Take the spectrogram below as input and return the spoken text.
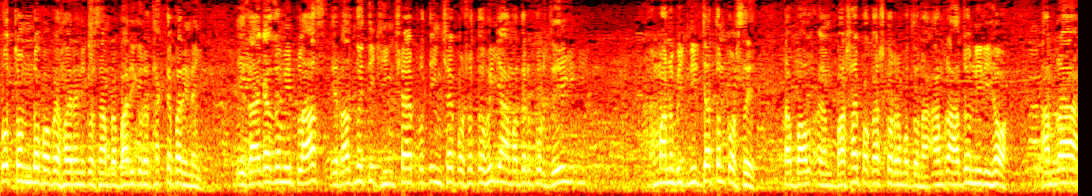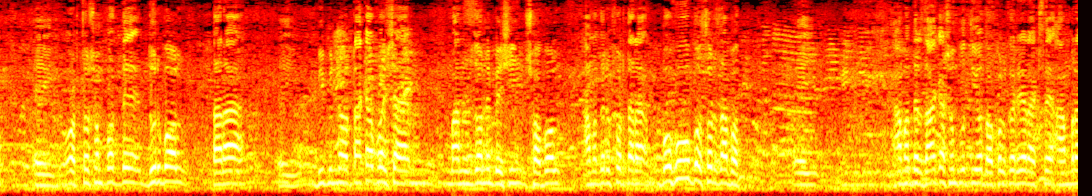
প্রচণ্ডভাবে হয়রানি করছে, আমরা বাড়ি করে থাকতে পারি নাই। এই জায়গা জমি প্লাস এ রাজনৈতিক হিংসায়, প্রতিহিংসায় বসত হইয়া আমাদের উপর যেই অমানবিক নির্যাতন করছে তা ভাষায় প্রকাশ করার মতো না। আমরা আজও নিরীহ। আমরা এই অর্থ সম্পদে দুর্বল। তারা এই বিভিন্ন টাকা পয়সা মানুষজনে বেশি সবল। আমাদের উপর তারা বহু বছর যাবত এই আমাদের জায়গা সম্পত্তিও দখল করে রাখছে। আমরা,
